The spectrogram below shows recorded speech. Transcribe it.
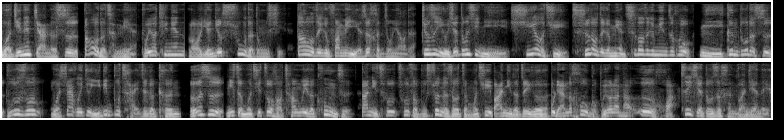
我今天讲的是道的层面，不要天天老研究术的东西。道这个方面也是很重要的，就是有些东西你需要去吃到这个面，吃到这个面之后，你更多的是不是说我下回就一定不踩这个坑，而是你怎么去做好仓位的控制，当你出出手不顺的时候，怎么去把你的这个不良的后果不要让它恶化，这些都是很关键的呀。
